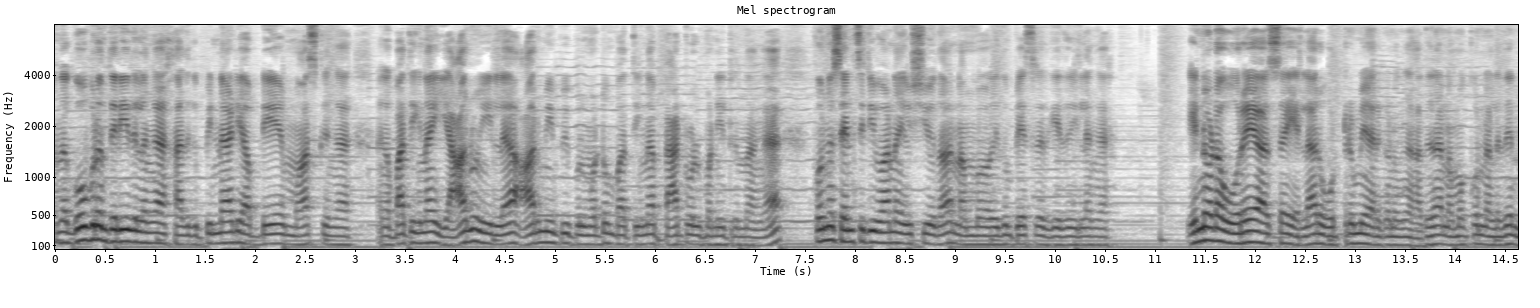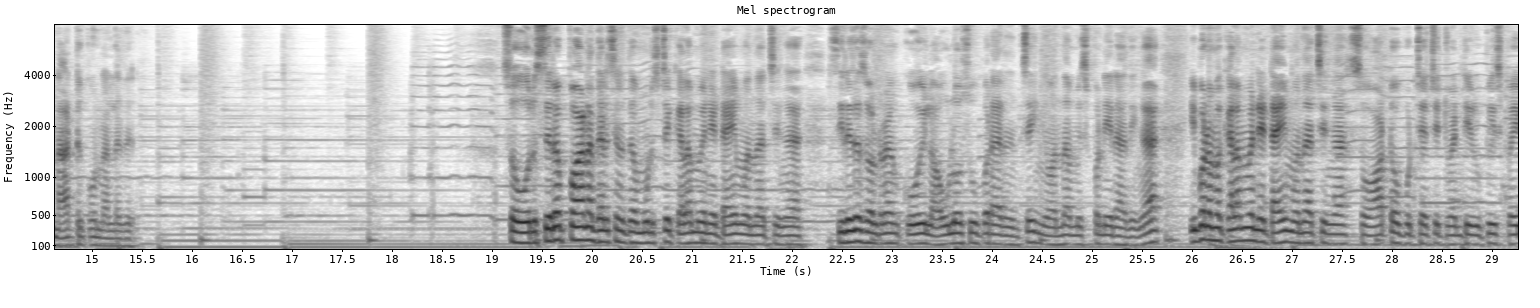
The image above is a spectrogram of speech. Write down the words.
அந்த கோபுரம் தெரியுது இல்லைங்க? அதுக்கு பின்னாடி அப்படியே மாஸ்க்குங்க. அங்கே பார்த்தீங்கன்னா யாரும் இல்லை. ஆர்மி பீப்புள் மட்டும் பார்த்தீங்கன்னா பேட்ரோல் பண்ணிட்டு இருந்தாங்க. கொஞ்சம் சென்சிட்டிவான இஷ்யூ தான் நம்ம எதுவும் பேசுறதுக்கு எதுவும் இல்லைங்க. என்னோட ஒரே ஆசை எல்லாரும் ஒற்றுமையாக இருக்கணுங்க. அதுதான் நமக்கும் நல்லது நாட்டுக்கும் நல்லது. ஸோ ஒரு சிறப்பான தரிசனத்தை முடிச்சுட்டு கிளம்ப வேண்டிய டைம் வந்தாச்சுங்க. சிறிதாக சொல்கிறேன் கோயில் அவ்வளோ சூப்பராக இருந்துச்சு. இங்கே வந்தால் மிஸ் பண்ணிடாதீங்க. இப்போ நம்ம கிளம்ப வேண்டிய டைம் வந்தாச்சுங்க. ஸோ ஆட்டோ பிடிச்சாச்சு டுவெண்ட்டி ருபீஸ் பே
